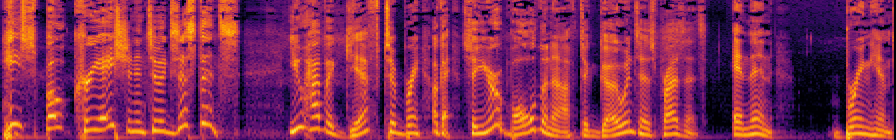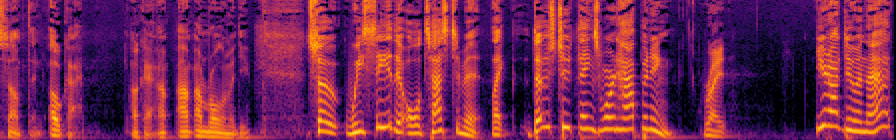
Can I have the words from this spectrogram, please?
He spoke creation into existence. You have a gift to bring. Okay. So you're bold enough to go into his presence and then bring him something. Okay. Okay. I'm, I'm, I'm rolling with you. So we see the Old Testament, like those two things weren't happening. Right. You're not doing that.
